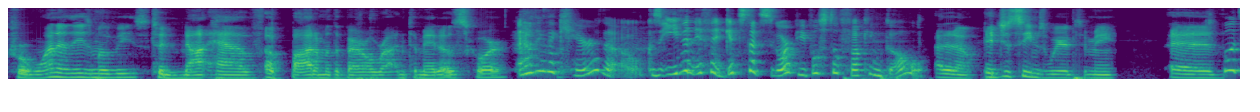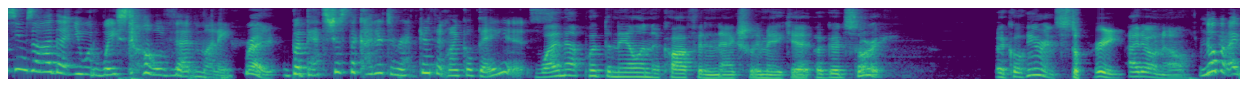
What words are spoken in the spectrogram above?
for one of these movies to not have a bottom of the barrel Rotten Tomatoes score? I don't think they care though, because even if it gets that score, people still fucking go. I don't know. It just seems weird to me. And Well, it seems odd that you would waste all of that money, right. but that's just the kind of director that Michael Bay is. Why not put the nail in the coffin and actually make it a good story? A coherent story. I don't know. No, but I,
